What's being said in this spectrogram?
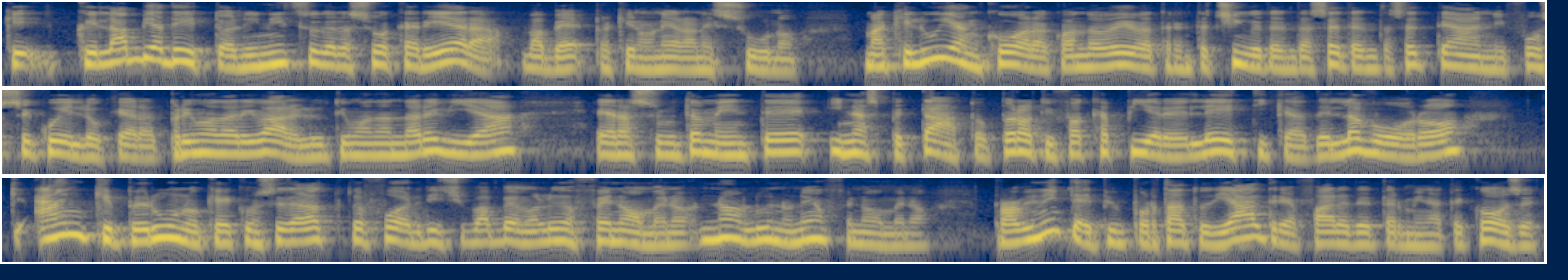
che, che l'abbia detto all'inizio della sua carriera, vabbè, perché non era nessuno, ma che lui ancora quando aveva 35, 36, 37 anni fosse quello che era il primo ad arrivare, l'ultimo ad andare via, era assolutamente inaspettato, però ti fa capire l'etica del lavoro che anche per uno che è considerato da fuori dici vabbè ma lui è un fenomeno, no lui non è un fenomeno, probabilmente è più portato di altri a fare determinate cose,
